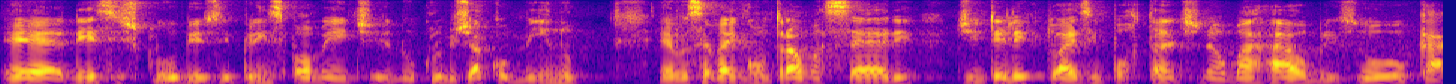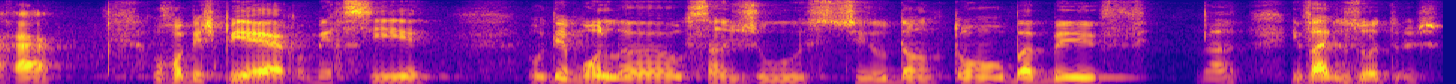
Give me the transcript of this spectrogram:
É, nesses clubes, e principalmente no Clube Jacobino, é, você vai encontrar uma série de intelectuais importantes, né? o Marhalbres, o Carrat, o Robespierre, o Mercier, o Demolin, o Saint-Just, o Danton, o Babeuf, né? e vários outros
